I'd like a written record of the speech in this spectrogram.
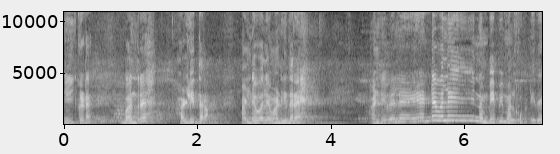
ಈ ಕಡೆ ಬಂದರೆ ಹಳ್ಳಿ ಥರ ಅಂಡೆ ಒಲೆ ಮಾಡಿದ್ದಾರೆ. ಅಂಡೆ ಒಲೆ ಅಂಡೆ ಒಲೆ. ನಮ್ಮ ಬೇಬಿ ಮಲ್ಕೊಬಿಟ್ಟಿದೆ.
